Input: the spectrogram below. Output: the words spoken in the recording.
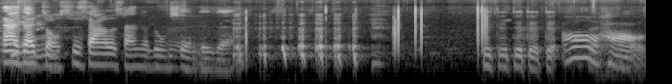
大家在走四三二三的路线，对不对？对对对对对，哦，好。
